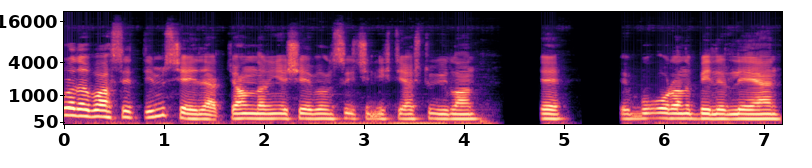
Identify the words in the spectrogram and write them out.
burada bahsettiğimiz şeyler canlıların yaşayabilmesi için ihtiyaç duyulan işte, e, bu oranı belirleyen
